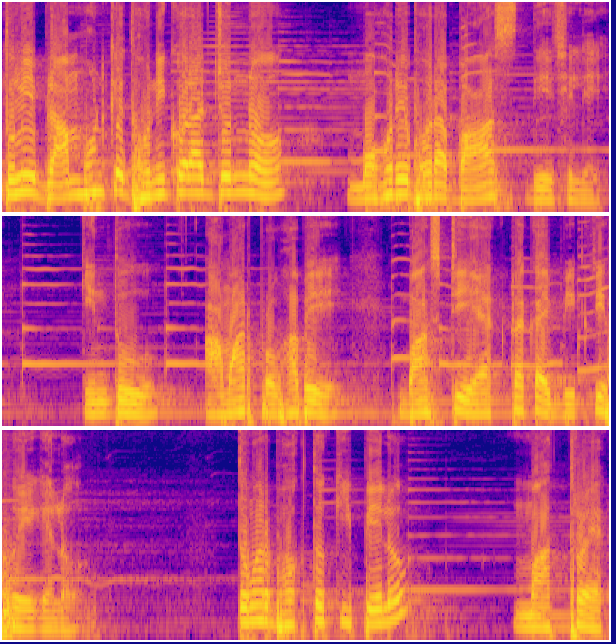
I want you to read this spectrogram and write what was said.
তুমি ব্রাহ্মণকে ধনী করার জন্য মোহরে ভরা বাঁশ দিয়েছিলে, কিন্তু আমার প্রভাবে বাঁশটি এক টাকায় বিক্রি হয়ে গেল। তোমার ভক্ত কি পেল? মাত্র এক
